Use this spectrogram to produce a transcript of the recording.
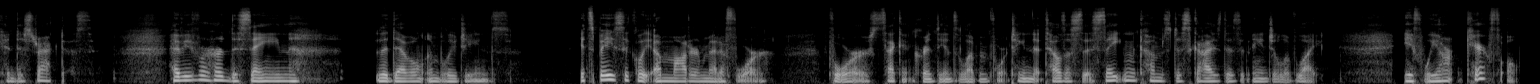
can distract us. Have you ever heard the saying, the devil in blue jeans? It's basically a modern metaphor for 2 Corinthians 11:14 that tells us that Satan comes disguised as an angel of light. If we aren't careful,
